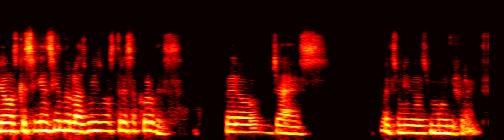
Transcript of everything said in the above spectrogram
Digamos que siguen siendo los mismos tres acordes, pero ya es el sonido es muy diferente.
